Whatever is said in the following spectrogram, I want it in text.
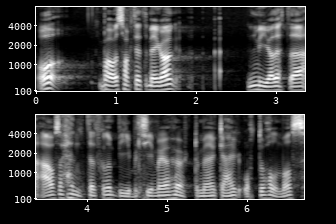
Og bare sagt dette med en gang. Mye av dette er også hentet fra noen bibeltimer jeg hørte med Geir Otto Holmås.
